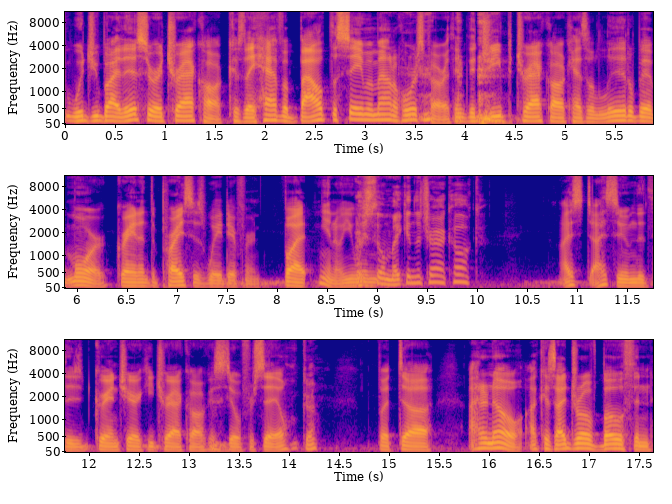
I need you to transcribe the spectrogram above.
would you buy this or a Trackhawk? Because they have about the same amount of horsepower. I think the Jeep Trackhawk has a little bit more. Granted, the price is way different, but you know, you We're win. still making the Trackhawk. I, I assume that the Grand Cherokee Trackhawk is still for sale. Okay. but uh, I don't know because I drove both and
